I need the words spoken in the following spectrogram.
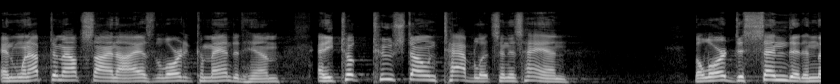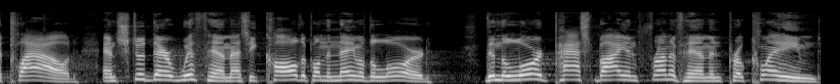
and went up to Mount Sinai as the Lord had commanded him, and he took two stone tablets in his hand. The Lord descended in the cloud and stood there with him as he called upon the name of the Lord. Then the Lord passed by in front of him and proclaimed,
